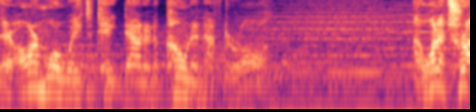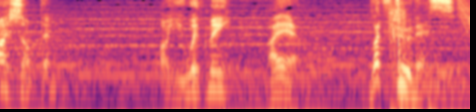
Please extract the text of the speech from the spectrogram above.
There are more ways to take down an opponent after all. I want to try something. Are you with me? I am. Let's do this!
